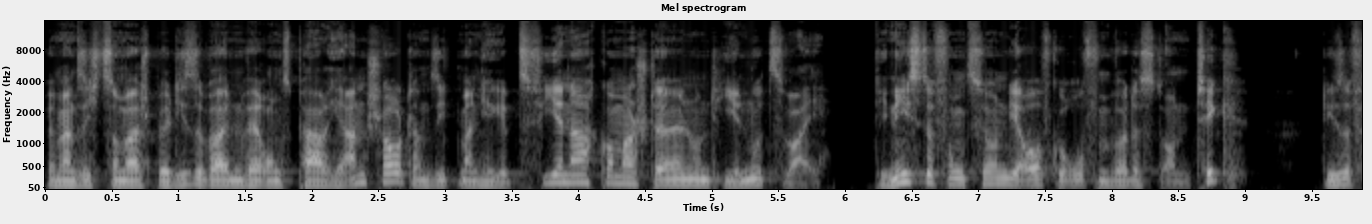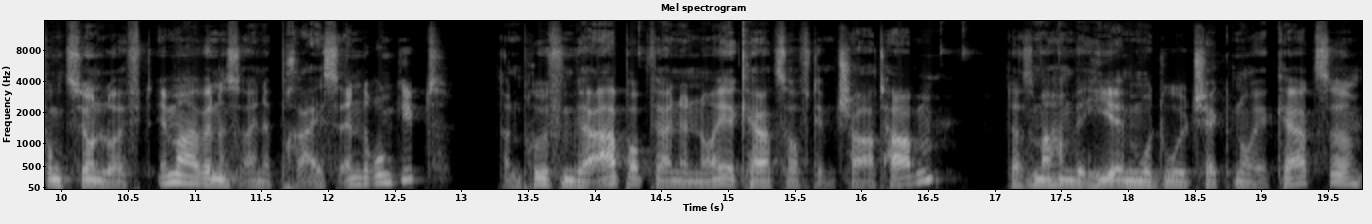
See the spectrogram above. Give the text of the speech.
Wenn man sich zum Beispiel diese beiden Währungspaare hier anschaut, dann sieht man, hier gibt's vier Nachkommastellen und hier nur zwei. Die nächste Funktion, die aufgerufen wird, ist onTick. Diese Funktion läuft immer, wenn es eine Preisänderung gibt. Dann prüfen wir ab, ob wir eine neue Kerze auf dem Chart haben. Das machen wir hier im Modul Check neue Kerze.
